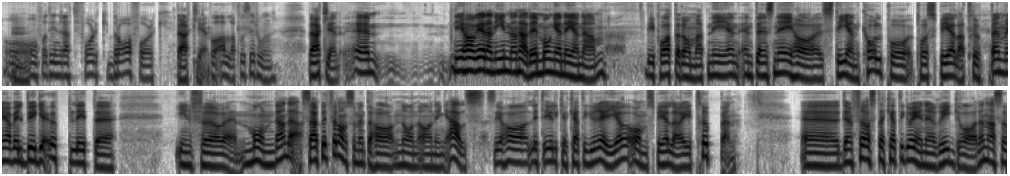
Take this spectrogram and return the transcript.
Och, Mm. och fått in rätt folk, bra folk Verkligen. på alla positioner. Verkligen. Ehm, ni har redan innan här, det är många nya namn. Vi pratade om att ni, inte ens ni har stenkoll på, på spelartruppen, men jag vill bygga upp lite inför eh, måndagen där. Särskilt för de som inte har någon aning alls. Så jag har lite olika kategorier om spelare i truppen. Eh, Den första kategorin är ryggraden, alltså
